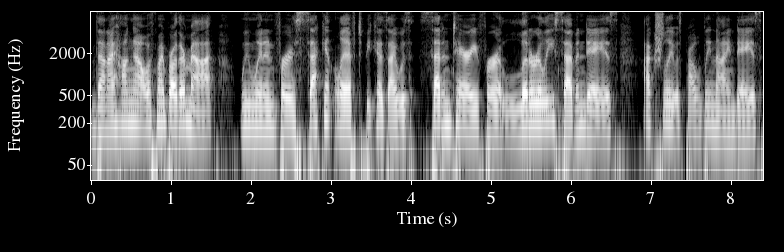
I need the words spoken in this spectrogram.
Then I hung out with my brother Matt. We went in for a second lift because I was sedentary for literally seven days. Actually, it was probably nine days.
